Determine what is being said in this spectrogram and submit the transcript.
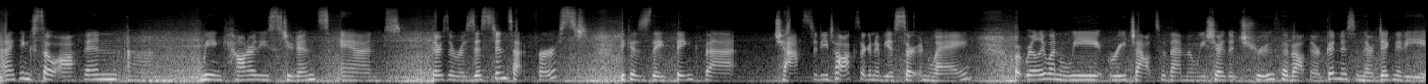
and I think so often um, we encounter these students and there's a resistance at first because they think that chastity talks are going to be a certain way, but really when we reach out to them and we share the truth about their goodness and their dignity,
